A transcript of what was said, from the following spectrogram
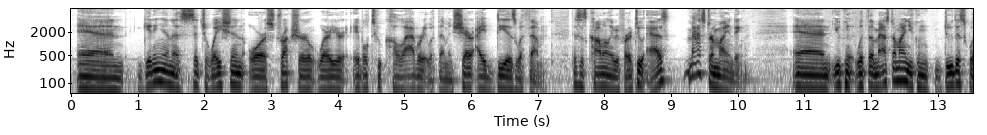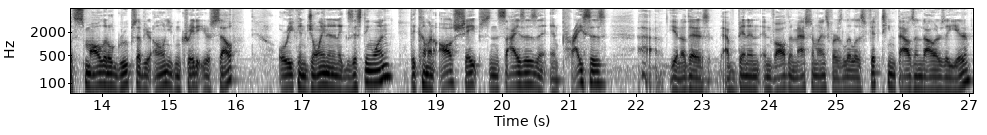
and getting in a situation or a structure where you're able to collaborate with them and share ideas with them. This is commonly referred to as masterminding. And you can, with the mastermind, you can do this with small little groups of your own. You can create it yourself or you can join in an existing one. They come in all shapes and sizes and, and prices. Uh, you know, there's I've been in, involved in masterminds for as little as fifteen thousand dollars a year,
